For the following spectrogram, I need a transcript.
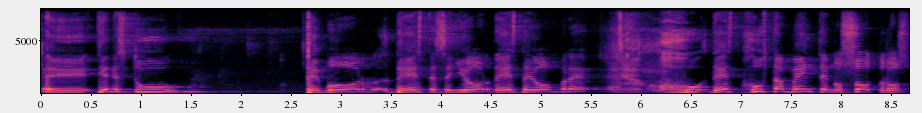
eh, tienes tú temor de este Señor, de este hombre. Justamente nosotros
